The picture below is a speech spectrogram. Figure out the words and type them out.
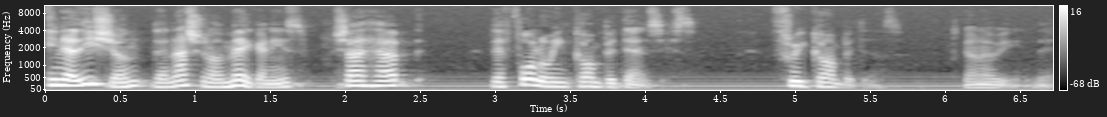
In addition, the national mechanism shall have the following competencies. Three competencies. It's going to be the,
